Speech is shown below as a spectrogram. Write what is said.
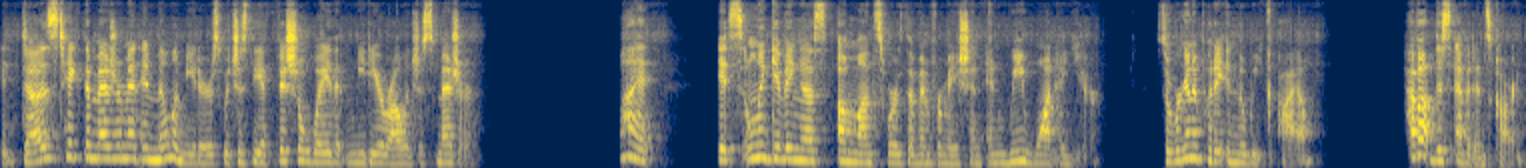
It does take the measurement in millimeters, which is the official way that meteorologists measure. But it's only giving us a month's worth of information and we want a year. So we're going to put it in the weak pile. How about this evidence card?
